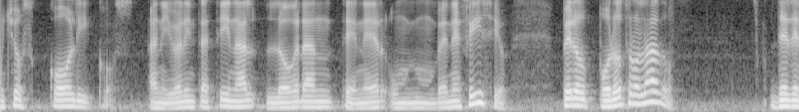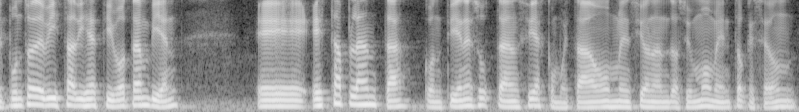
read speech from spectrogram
muchos cólicos a nivel intestinal logran tener un beneficio. Pero por otro lado, desde el punto de vista digestivo también, eh, esta planta contiene sustancias, como estábamos mencionando hace un momento, que son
